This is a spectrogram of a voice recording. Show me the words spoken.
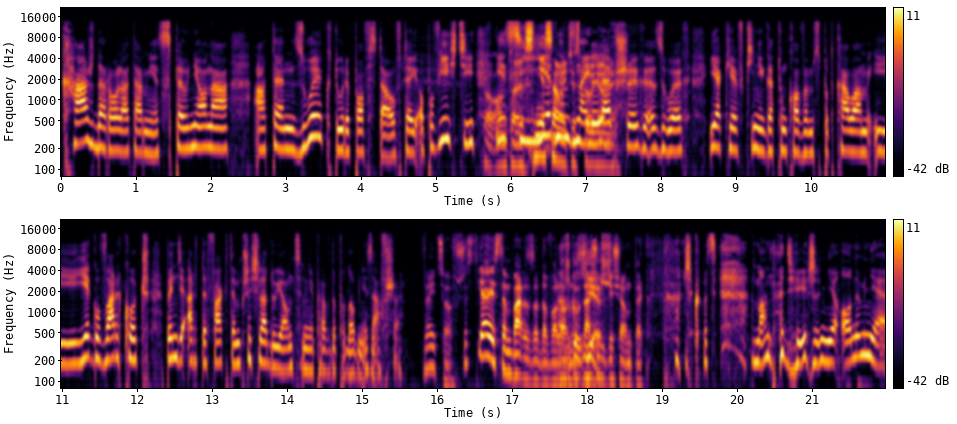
Każda rola tam jest spełniona, a ten zły, który powstał w tej opowieści, jest, jest jednym z spełniony. najlepszych złych, jakie w kinie gatunkowym spotkałam i jego warkocz będzie artefaktem prześladującym mnie prawdopodobnie zawsze. No i co? Wszyscy, ja jestem bardzo Aż zadowolony go z naszych zjesz. dziesiątek. Aż go z- Mam nadzieję, że nie on mnie.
